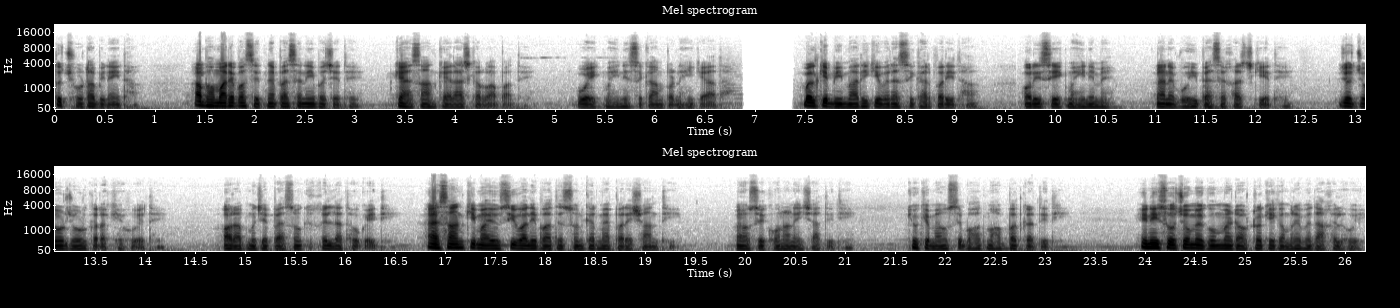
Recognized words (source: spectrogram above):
तो छोटा भी नहीं था। अब हमारे पास इतने पैसे नहीं बचे थे कि एहसान का इलाज करवा पाते। वो एक महीने से काम पर नहीं गया था, बल्कि बीमारी की वजह से घर पर ही था। और इस एक महीने में मैंने वही पैसे खर्च किए थे, जो जोड़ जोड़ कर रखे हुए थे। और अब मुझे पैसों की किल्लत हो गई थी। एहसान की मायूसी वाली बातें सुनकर मैं परेशान थी। मैं उसे खोना नहीं चाहती थी, क्योंकि मैं उससे बहुत मोहब्बत करती थी। इन्हीं सोचों में गुम मैं डॉक्टर के कमरे में दाखिल हुई,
